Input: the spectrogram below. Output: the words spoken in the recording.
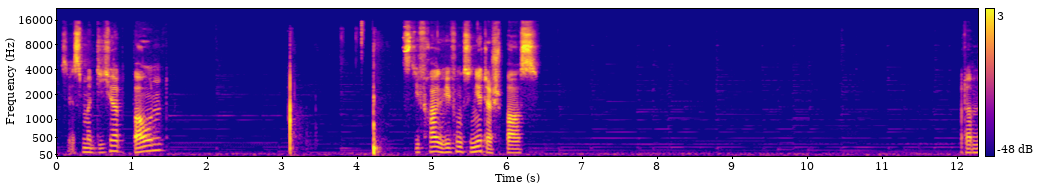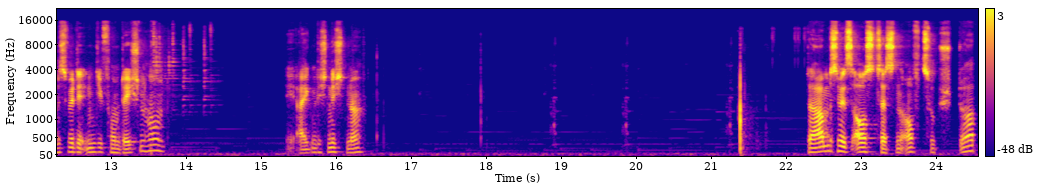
Jetzt erstmal die hier bauen. Ist die Frage, wie funktioniert der Spaß? Oder müssen wir den in die Foundation hauen? Nee, eigentlich nicht, ne? Da müssen wir jetzt austesten. Aufzug, Stopp.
